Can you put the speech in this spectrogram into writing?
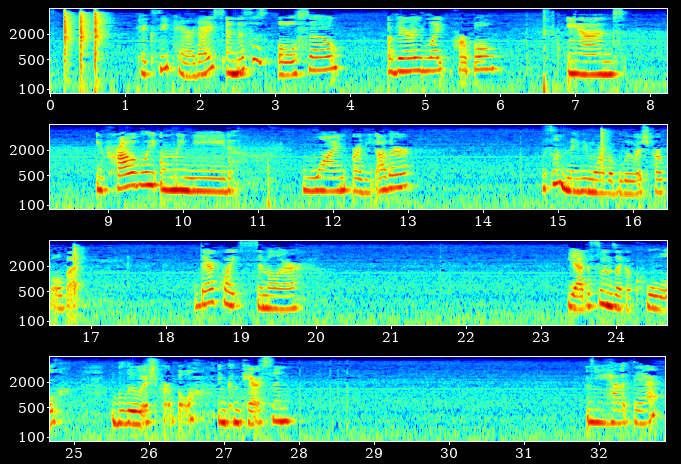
Pixie Paradise and this is also a very light purple and you probably only need one or the other this one's maybe more of a bluish purple, but they're quite similar. Yeah, this one's like a cool bluish purple in comparison. And you have it there.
